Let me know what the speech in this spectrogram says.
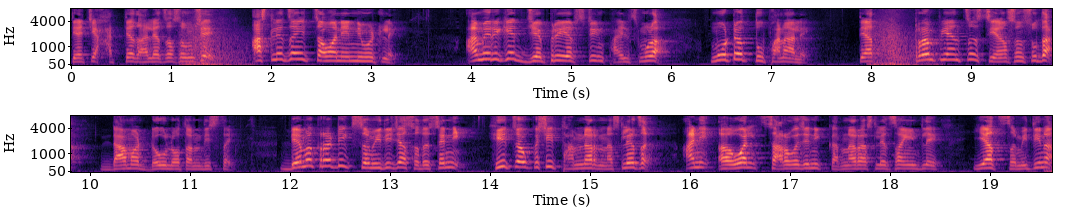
त्याची हत्या झाल्याचा संशय असल्याचंही चव्हाण यांनी म्हटलंय. अमेरिकेत जेफ्री एपस्टीन फाईल्समुळं मोठं तुफान आलंय. त्यात ट्रम्प यांचं सिंहासनसुद्धा डामा डामाडौल होताना दिसतंय. डेमोक्रॅटिक समितीच्या सदस्यांनी ही चौकशी थांबणार नसल्याचं आणि अहवाल सार्वजनिक करणार असल्याचं सांगितले याच समितीनं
